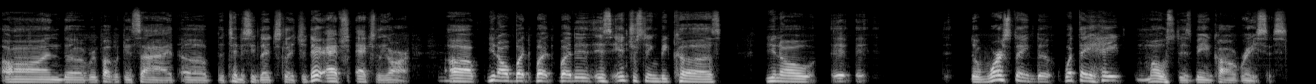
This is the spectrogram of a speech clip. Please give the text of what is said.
on the Republican side of the Tennessee legislature. There actually are. Uh, you know, but but but it- it's interesting because you know it, it, the worst thing, the what they hate most is being called racist.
